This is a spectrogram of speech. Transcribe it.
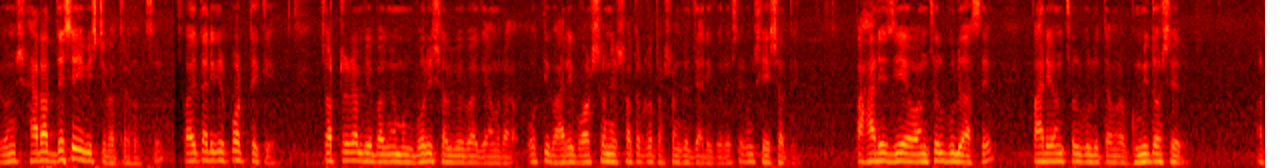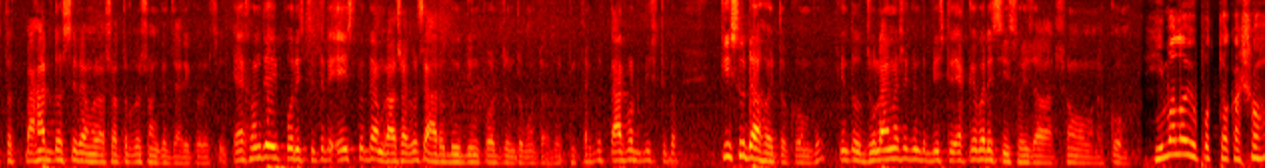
এবং সারা দেশে এই বৃষ্টিপাতটা হচ্ছে। ছয় তারিখের পর থেকে চট্টগ্রাম বিভাগ এবং বরিশাল বিভাগে আমরা অতি ভারী বর্ষণের সতর্কতা সংকেত জারি করেছি এবং সেই সাথে পাহাড়ি যে অঞ্চলগুলো আছে, পাহাড়ি অঞ্চলগুলোতে আমরা ভূমিধসের অর্থাৎ পাহাড় দশের আমরা সতর্ক সংকেত জারি করেছি। এখন যে এই পরিস্থিতির এই স্পিডে আমরা আশা করছি আরও দুই দিন পর্যন্ত মোটামুটি থাকবে। তারপর বৃষ্টিপাত কিছুটা হয়তো কমবে কিন্তু জুলাই মাসে কিন্তু বৃষ্টি একেবারে শীষ হয়ে যাওয়ার সম্ভাবনা কম। হিমালয় উপত্যকা সহ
